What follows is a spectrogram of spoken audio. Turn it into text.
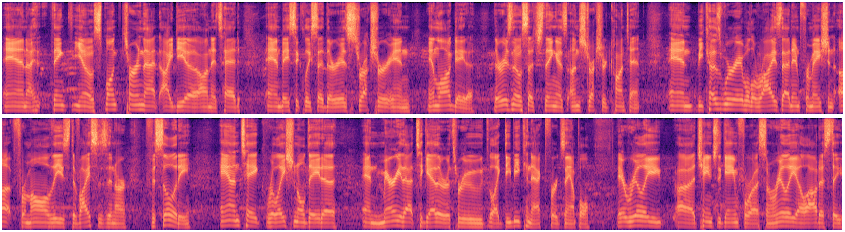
And I think you know Splunk turned that idea on its head and basically said there is structure in, in log data. There is no such thing as unstructured content. And because we're able to rise that information up from all these devices in our facility and take relational data and marry that together through like DB Connect, for example, it really uh, changed the game for us and really allowed us to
